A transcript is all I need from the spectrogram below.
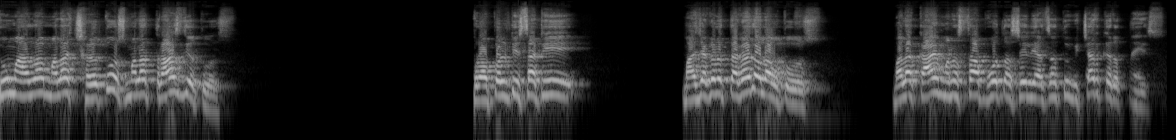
तू मला मला छळतोस मला त्रास देतोस? प्रॉपर्टीसाठी माझ्याकडे तगादा लावतोस? मला काय मनस्ताप होत असेल याचा तू विचार करत नाहीस?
